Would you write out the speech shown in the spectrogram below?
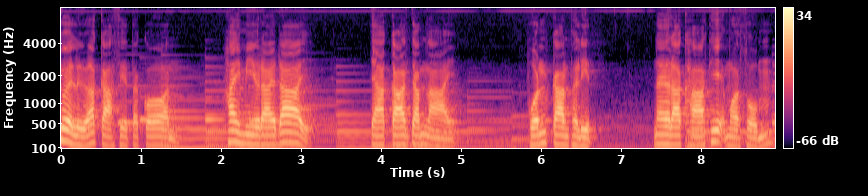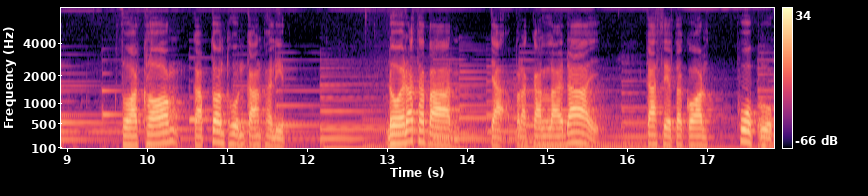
ช่วยเหลือเกษตรกร ให้มีรายได้ จากการจำหน่าย ผลการผลิต ในราคาที่เหมาะสม สอดคล้องกับต้นทุนการผลิต โดยรัฐบาลจะประกันรายได้ เกษตรกรผู้ปลูก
